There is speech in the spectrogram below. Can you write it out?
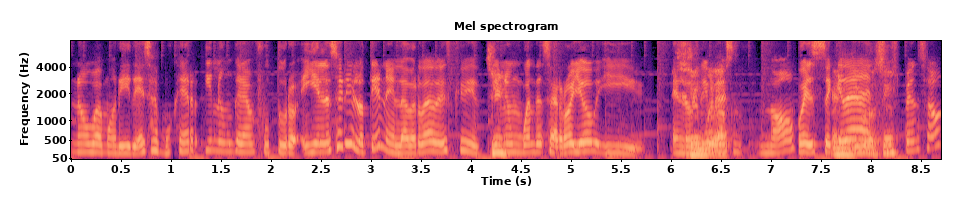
no va a morir, esa mujer tiene un gran futuro. Y en la serie lo tiene, la verdad es que tiene un buen desarrollo y en los libros no, pues se queda en, suspenso.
